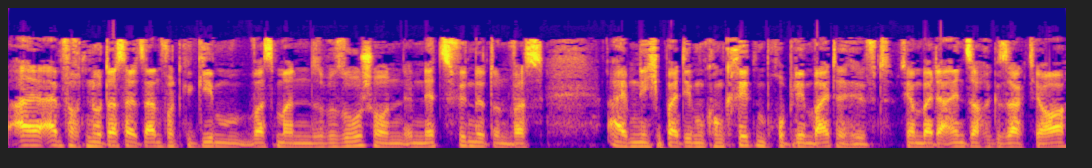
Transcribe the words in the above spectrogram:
einfach nur das als Antwort gegeben, was man sowieso schon im Netz findet und was einem nicht bei dem konkreten Problem weiterhilft. Sie haben bei der einen Sache gesagt, ja,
